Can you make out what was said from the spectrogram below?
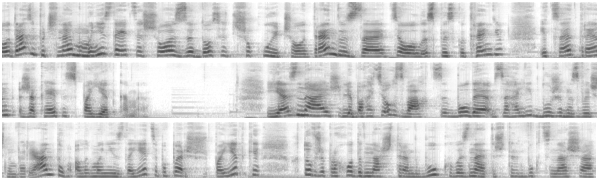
Ми одразу починаємо. Мені здається, що з досить шокуючого тренду з цього списку трендів, і це тренд жакети з паєтками. Я знаю, що для багатьох з вас це буде взагалі дуже незвичним варіантом, але мені здається, по-перше, паєтки, хто вже проходив наш трендбук, ви знаєте, що трендбук це наша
